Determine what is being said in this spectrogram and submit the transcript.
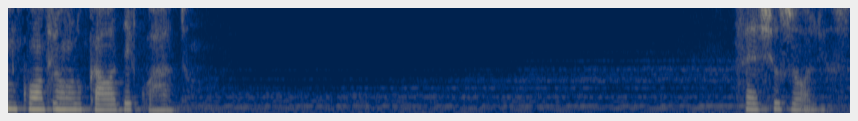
Encontre um local adequado. Feche os olhos.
